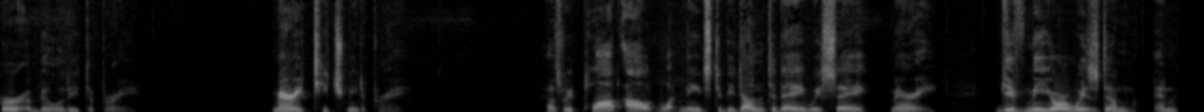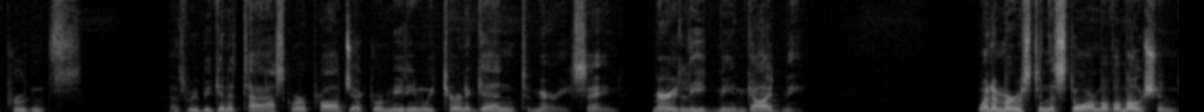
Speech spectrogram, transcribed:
her ability to pray. Mary, teach me to pray. As we plot out what needs to be done today, we say, Mary, give me your wisdom and prudence. As we begin a task or a project or meeting, we turn again to Mary, saying, Mary, lead me and guide me. When immersed in the storm of emotion,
